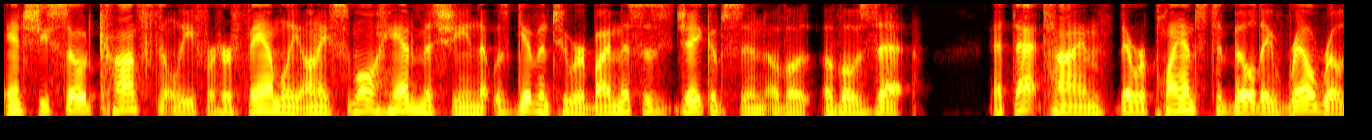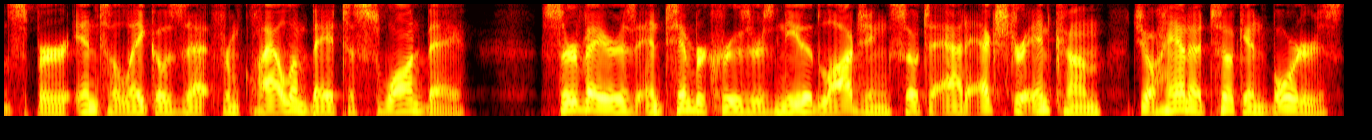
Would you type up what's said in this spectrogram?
and she sewed constantly for her family on a small hand machine that was given to her by Mrs. Jacobson of, o- of Ozette. At that time, there were plans to build a railroad spur into Lake Ozette from Clallam Bay to Swan Bay. Surveyors and timber cruisers needed lodging, so to add extra income, Johanna took in boarders.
